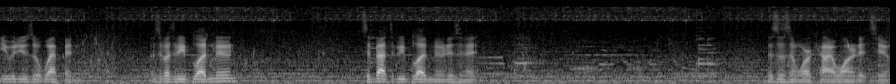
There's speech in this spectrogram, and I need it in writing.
you would use a weapon. Is it about to be Blood Moon? It's about to be Blood Moon, isn't it? This doesn't work how I wanted it to.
